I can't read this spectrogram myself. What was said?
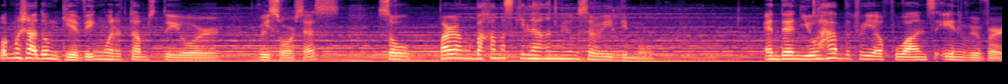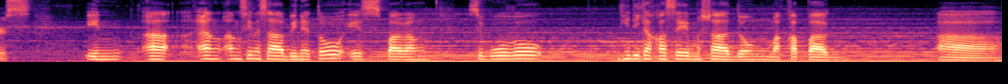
Wag masyadong giving when it comes to your resources. So, parang baka mas kailangan mo yung sarili mo. And then you have the three of wands in reverse. In ah, ang ang sinasabi nito is parang siguro hindi ka kasi masyadong makapag ah,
